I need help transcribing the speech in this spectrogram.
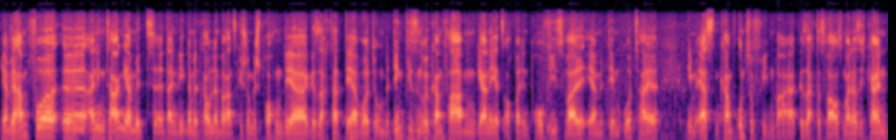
Ja, wir haben vor äh, einigen Tagen ja mit äh, deinem Gegner, mit Raul Lemberanski schon gesprochen, der gesagt hat, der wollte unbedingt diesen Rückkampf haben, gerne jetzt auch bei den Profis, weil er mit dem Urteil im ersten Kampf unzufrieden war. Er hat gesagt, das war aus meiner Sicht kein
